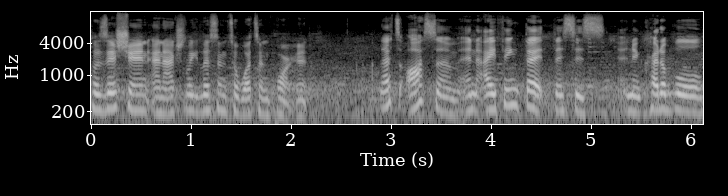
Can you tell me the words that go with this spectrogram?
position and actually listen to what's important. That's awesome. And I think that this is an incredible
